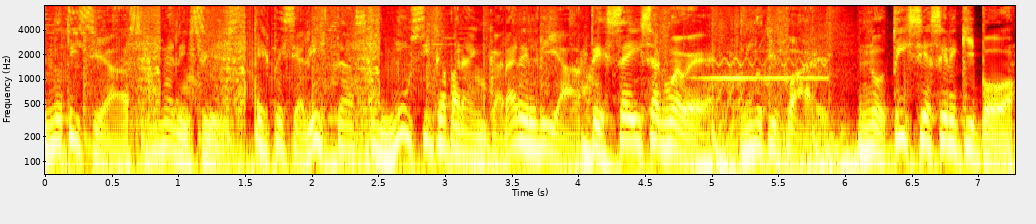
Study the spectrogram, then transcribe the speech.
Noticias, análisis, especialistas y música para encarar el día. De 6 a 9. Notify. Noticias en equipo.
